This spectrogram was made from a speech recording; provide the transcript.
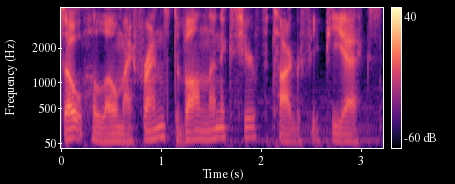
So, hello my friends, Devon Lennox here, Photography PX.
